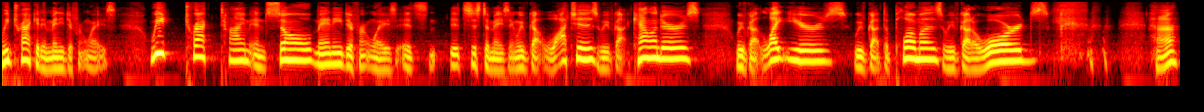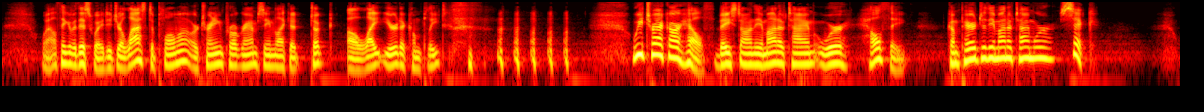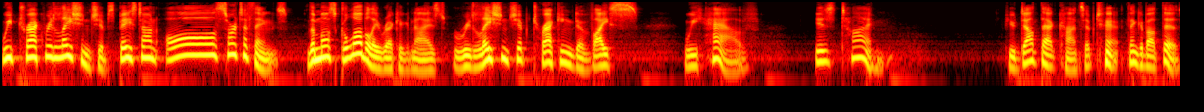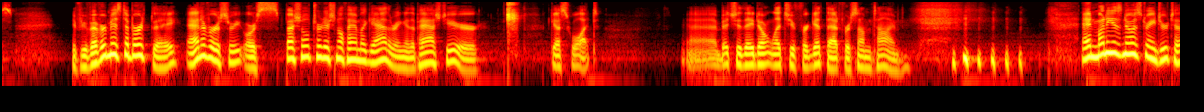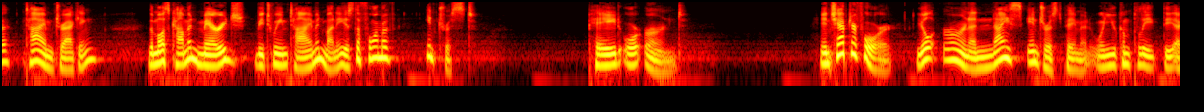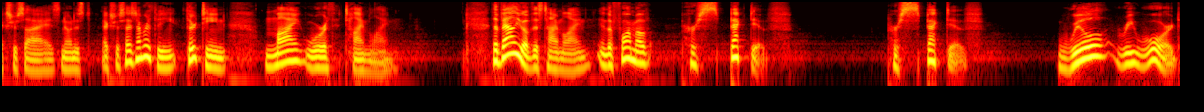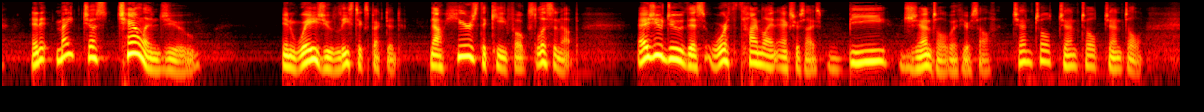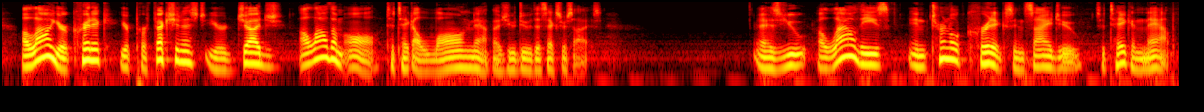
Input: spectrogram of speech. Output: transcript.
we track it in many different ways. We track time in so many different ways. It's it's just amazing. We've got watches, we've got calendars, we've got light years, we've got diplomas, we've got awards. huh? Well, think of it this way. Did your last diploma or training program seem like it took a light year to complete? we track our health based on the amount of time we're healthy compared to the amount of time we're sick. We track relationships based on all sorts of things. The most globally recognized relationship tracking device we have is time. If you doubt that concept, think about this. If you've ever missed a birthday, anniversary, or special traditional family gathering in the past year, guess what? Uh, I bet you they don't let you forget that for some time. and money is no stranger to time tracking. The most common marriage between time and money is the form of interest, paid or earned. In Chapter 4, you'll earn a nice interest payment when you complete the exercise known as exercise number three, 13 My Worth Timeline. The value of this timeline in the form of perspective. Perspective will reward, and it might just challenge you in ways you least expected. Now, here's the key, folks. Listen up. As you do this worth timeline exercise, be gentle with yourself. Gentle, gentle, gentle. Allow your critic, your perfectionist, your judge, allow them all to take a long nap as you do this exercise as you allow these internal critics inside you to take a nap,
